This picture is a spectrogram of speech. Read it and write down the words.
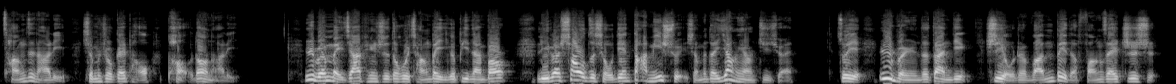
藏在哪里，什么时候该跑跑到哪里。日本每家平时都会常备一个避难包，里边哨子、手电、大米、水什么的样样俱全，所以日本人的淡定是有着完备的防灾知识，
